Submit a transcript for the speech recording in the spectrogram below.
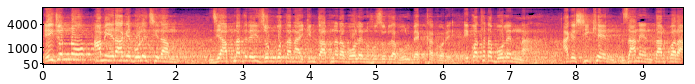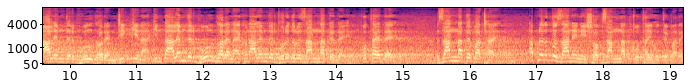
এই জন্য আমি এর আগে বলেছিলাম যে আপনাদের এই যোগ্যতা নাই, কিন্তু আপনারা বলেন, হুজুররা ভুল ব্যাখ্যা করে। এই কথাটা বলেন না। আগে শিখেন, জানেন, তারপর আলেমদের ভুল ধরেন, ঠিক কিনা? কিন্তু আলেমদের ভুল ধরে না, এখন আলেমদের ধরে ধরে জান্নাতে দেয়। কোথায় দেয়? জান্নাতে পাঠায়। আপনারা তো জানেনই সব, জান্নাত কোথায় হতে পারে।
